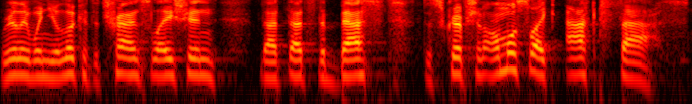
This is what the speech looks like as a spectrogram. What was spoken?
Really, when you look at the translation, that, that's the best description, almost like act fast.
